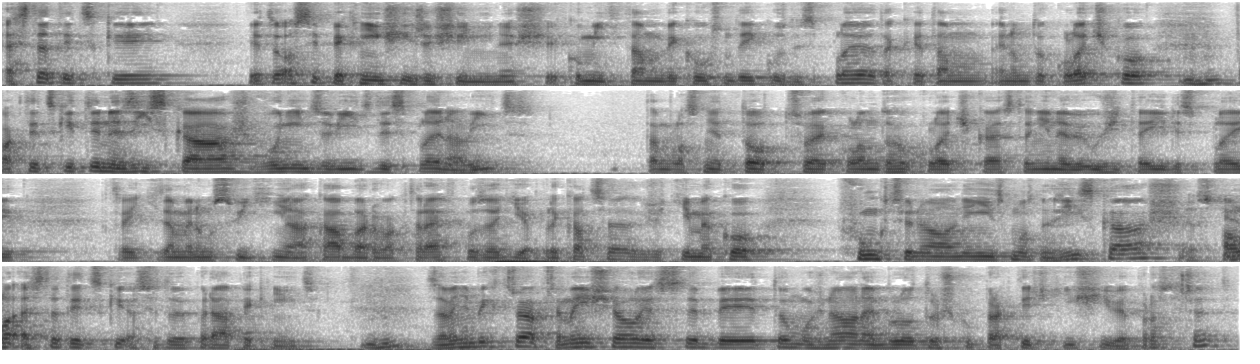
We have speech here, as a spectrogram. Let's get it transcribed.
esteticky je to asi pěknější řešení, než jako mít tam vykousnutý kus displeje, tak je tam jenom to kolečko. Mm-hmm. Fakticky ty nezískáš o nic víc displeje navíc. Tam vlastně to, co je kolem toho kolečka, je stejně nevyužitý displej, který ti tam jenom svítí nějaká barva, která je v pozadí aplikace, takže tím jako funkcionálně nic moc nezískáš, Jasně. ale esteticky asi to vypadá pěkníc. Mm-hmm. Za mě bych třeba přemýšlel, jestli by to možná nebylo trošku praktičtější ve prostřed,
